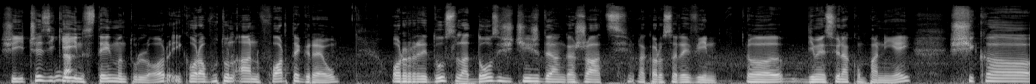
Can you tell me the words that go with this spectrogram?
Și ce zic Da. ei în statementul lor e că au avut un an foarte greu, ori redus la 25 de angajați la care o să revin uh, dimensiunea companiei și că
